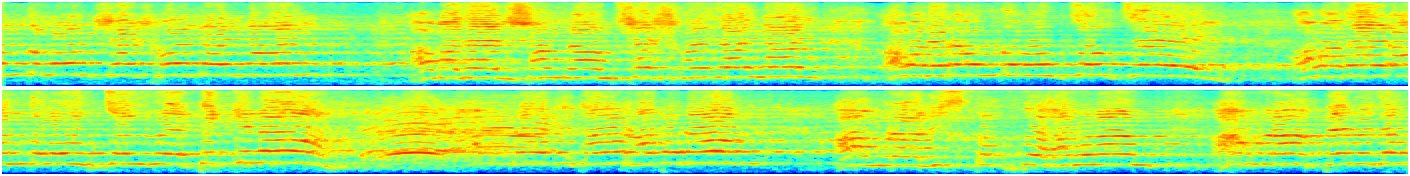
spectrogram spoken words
আন্দোলন শেষ হয়ে যায় নাই আমাদের সংগ্রাম শেষ হয়ে যায় নাই। আমাদের আন্দোলন চলছে। আমাদের আন্দোলন চলবে ঠিক কিনা? আমরা নিধার হব না। আমরা নিস্তব্ধ হব না। আমরা থেমে যাব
